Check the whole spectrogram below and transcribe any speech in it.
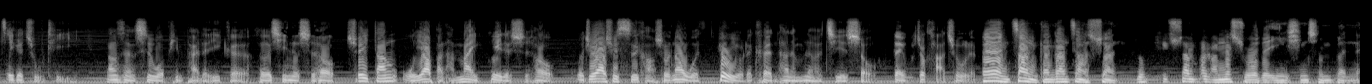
这个主题当成是我品牌的一个核心的时候，所以当我要把它卖贵的时候，我就要去思考说，那我旧有的客人他能不能接受？对，我就卡住了。嗯，照你刚刚这样算，你算不完那所有的隐形成本呢。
